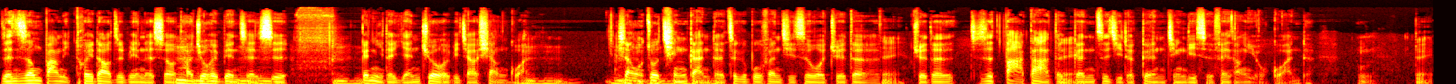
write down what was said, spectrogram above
人生把你推到这边的时候，嗯、它就会变成是跟你的研究会比较相关。像我做情感的这个部分，其实我觉得，对。觉得就是大大的跟自己的个人经历是非常有关的。嗯。对，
